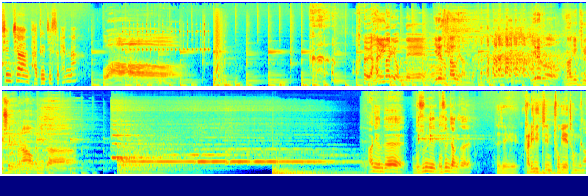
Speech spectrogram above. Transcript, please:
칭찬 받을 짓을 했나? 와. 할 말이 없네. 어. 이래서 싸움이 납니다. 이래서 강하게 키우시는구나 어머니가. 아니 근데 무슨 일 무슨 장사해? 이제 가리비찜 조개 전문점.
